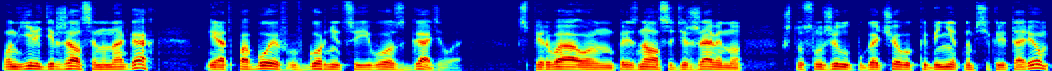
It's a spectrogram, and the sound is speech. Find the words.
Он еле держался на ногах, и от побоев в горнице его сгадило. Сперва он признался Державину, что служил у Пугачева кабинетным секретарем,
